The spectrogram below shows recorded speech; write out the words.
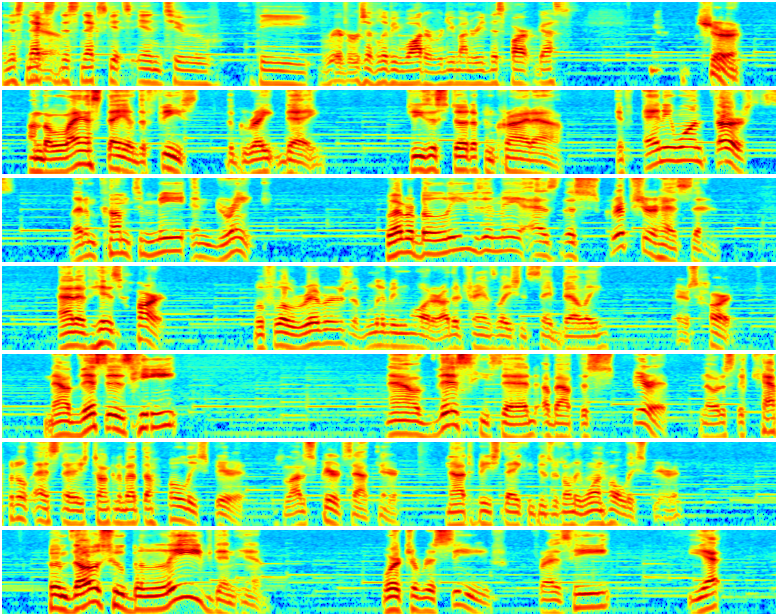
And this next Yeah. this next gets into the rivers of living water. Would you mind reading this part, Gus? Sure. On the last day of the feast, the great day, Jesus stood up and cried out, If anyone thirsts, let him come to me and drink. Whoever believes in me, as the scripture has said, out of his heart will flow rivers of living water. Other translations say belly, there's heart. Now, this is he now, this he said about the Spirit. Notice the capital S there. He's talking about the Holy Spirit. There's a lot of spirits out there, not to be mistaken, because there's only one Holy Spirit, whom those who believed in him were to receive. For as he yet,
